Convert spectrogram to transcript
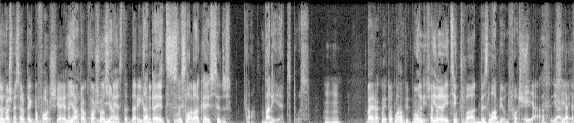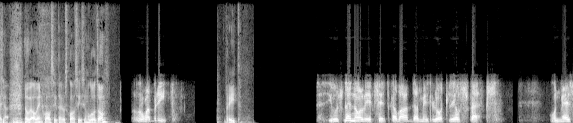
to pašu mēs varam teikt par foršu. Jā, ja nepārtraukt foršosimies, tad darīt. Tāpēc vislabākais ir tā, variēt tos. Vairāk lietot labi. Un šādā ir arī citi vārdi bez labi un forši. Jā, jā, jā. jā, jā. Nu, vēl vienu klausītāju uzklausīsim, lūdzu. Labrīt! Brīt. Jūs nenolieksiet, ka vārdam ir ļoti liels spēks. Un mēs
